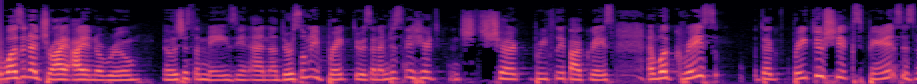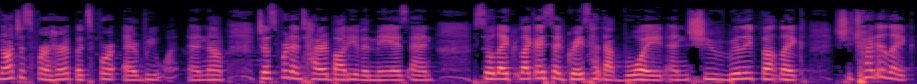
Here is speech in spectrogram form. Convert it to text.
wasn't a dry eye in the room. It was just amazing. And uh, there were so many breakthroughs. And I'm just going to share briefly about Grace. And what Grace, the breakthrough she experienced is not just for her, but it's for everyone. And um, just for the entire body of Emmaus. And so, like, like I said, Grace had that void. And she really felt like she tried to, like,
